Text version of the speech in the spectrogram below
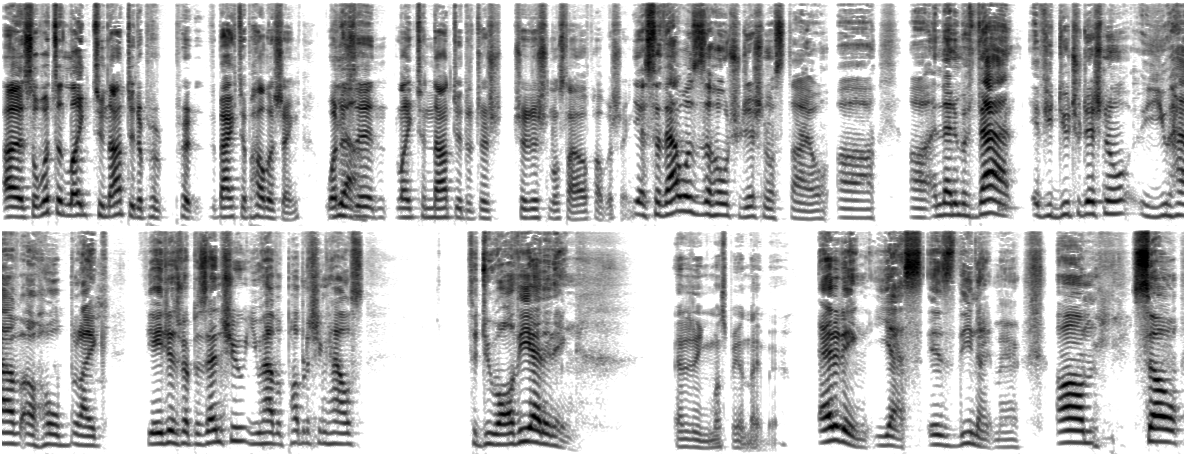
Uh, so what's it like to not do the pr- pr- back to publishing? What is Yeah. it like to not do the tr- traditional style of publishing? Yeah, so that was the whole traditional style. Uh, uh, and then with that, if you do traditional, you have a whole like the agents represent you. You have a publishing house to do all the editing. Editing must be a nightmare. Editing, yes, is the nightmare. Um, so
